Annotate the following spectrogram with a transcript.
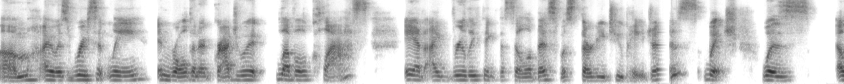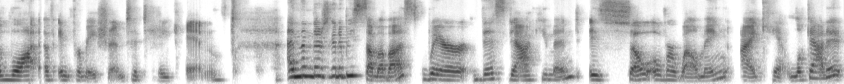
Um, I was recently enrolled in a graduate level class and I really think the syllabus was 32 pages, which was a lot of information to take in. And then there's going to be some of us where this document is so overwhelming, I can't look at it,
